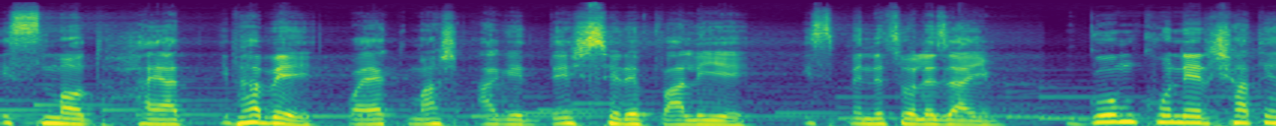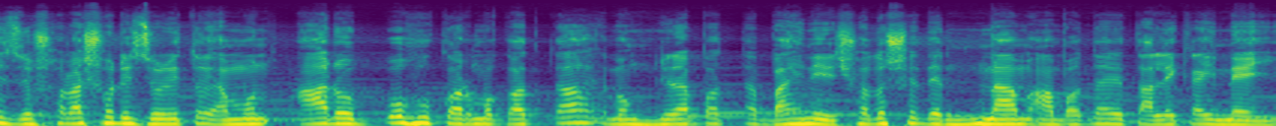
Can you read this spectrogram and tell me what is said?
ইসমত হায়াত কীভাবে কয়েক মাস আগে দেশ ছেড়ে পালিয়ে স্পেনে চলে যায়। গুম খুনের সাথে সরাসরি জড়িত এমন আরও বহু কর্মকর্তা এবং নিরাপত্তা বাহিনীর সদস্যদের নাম আমাদের তালিকায় নেই।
